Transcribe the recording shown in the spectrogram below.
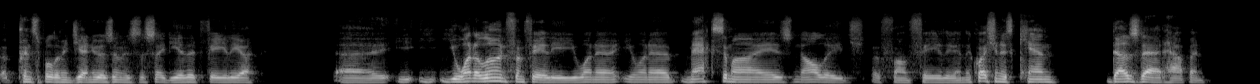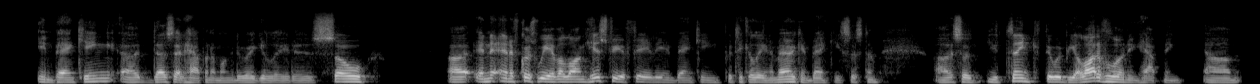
a principle of ingenuism is this idea that failure. Uh, you, you want to learn from failure. You want to you want to maximize knowledge from failure. And the question is, can does that happen in banking? Uh, does that happen among the regulators? So. Uh, and, and of course, we have a long history of failure in banking, particularly in American banking system. Uh, so you'd think there would be a lot of learning happening. Um,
